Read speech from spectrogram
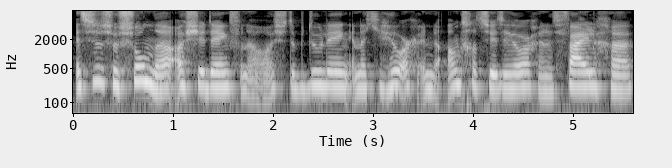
het is dus zo zonde als je denkt van, oh, is het de bedoeling? En dat je heel erg in de angst gaat zitten, heel erg in het veilige,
